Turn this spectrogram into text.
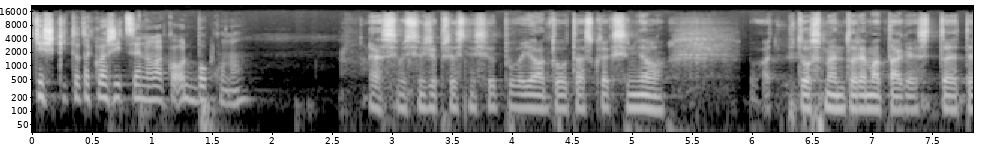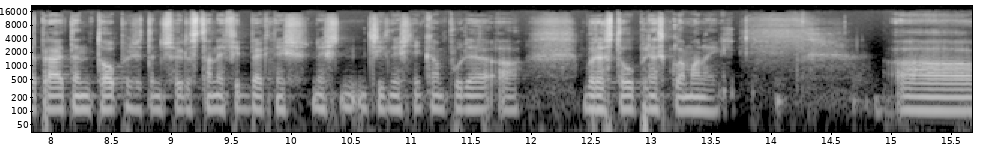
těžký to takhle říct jenom jako od boku. No. Já si myslím, že přesně si odpověděla na tu otázku, jak jsi měl ať už to s mentorem a tak, to je, to je právě ten top, že ten člověk dostane feedback než, než, dřív, než někam půjde a bude z toho úplně zklamaný. A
